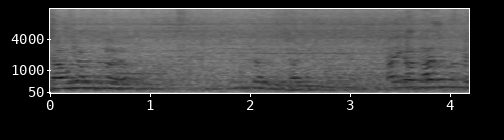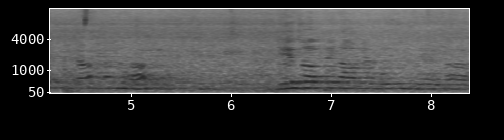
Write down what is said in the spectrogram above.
자, 우리 한 불러요. 진짜로 잘. 자, 이거 다시 부르겠습니다. 한번가 예수 앞에 나오면 모든 세 사람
